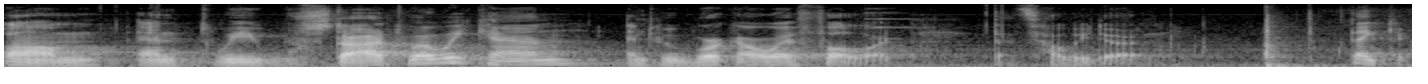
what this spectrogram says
Um, and we start where we can and we work our way forward. That's how we do it. Thank you.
